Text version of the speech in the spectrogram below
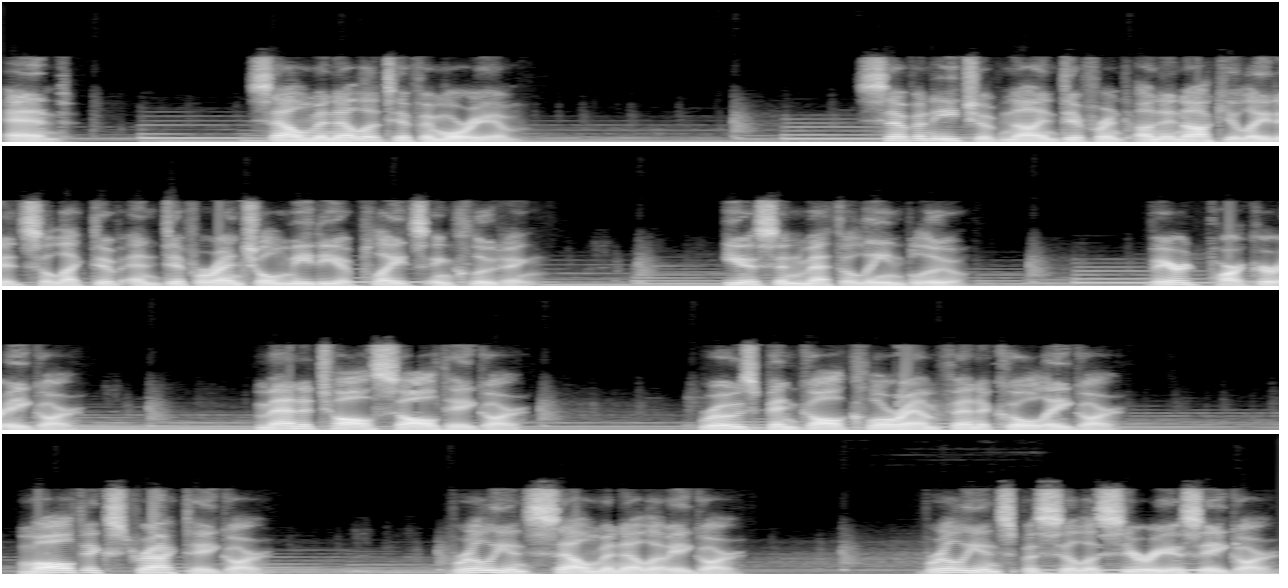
and Salmonella typhimurium. 7 each of 9 different uninoculated selective and differential media plates including Eosin methylene blue. Baird Parker agar. Mannitol salt agar. Rose Bengal chloramphenicol agar. Malt extract agar. Brilliance salmonella agar. Brilliance bacillus cereus agar.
